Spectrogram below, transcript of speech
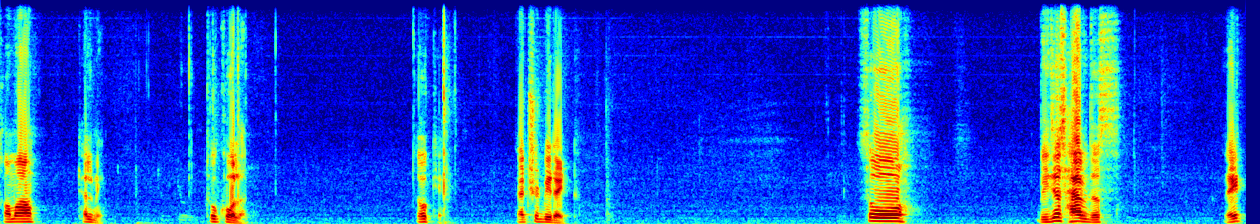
comma tell me 2 colon. Okay that should be right. So we just have this right?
